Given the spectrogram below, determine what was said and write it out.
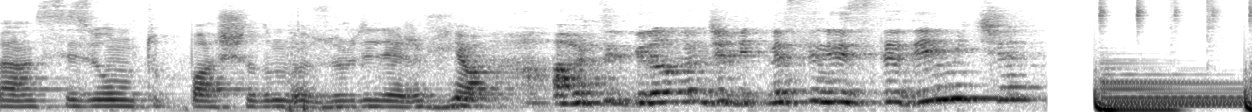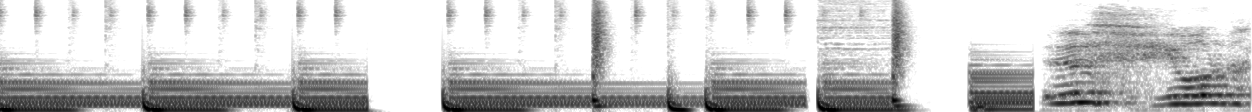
Ben sizi unutup başladım. Özür dilerim ya. Artık bir an önce bitmesini istediğim için. Üf yorgan.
